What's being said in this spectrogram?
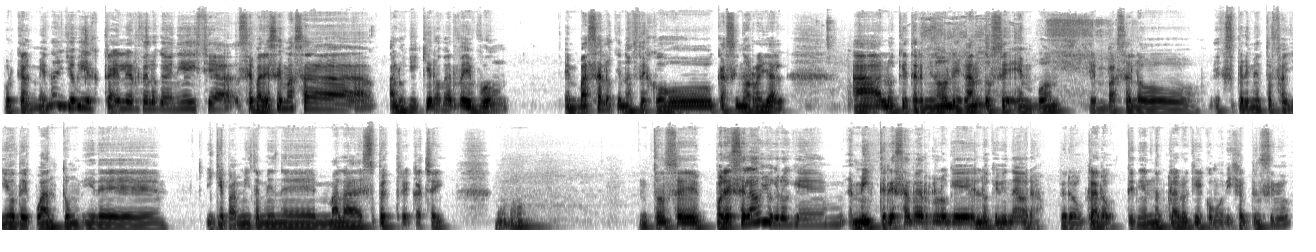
Porque al menos yo vi el tráiler de lo que venía y decía, se parece más a, a lo que quiero ver de Bond en base a lo que nos dejó Casino Royale, a lo que terminó legándose en Bond en base a los experimentos fallidos de Quantum y de y que para mí también es mala Spectre, ¿cachai? Entonces, por ese lado yo creo que me interesa ver lo que, lo que viene ahora. Pero claro, teniendo en claro que, como dije al principio,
